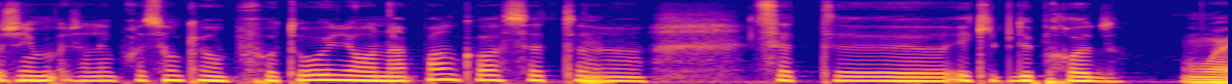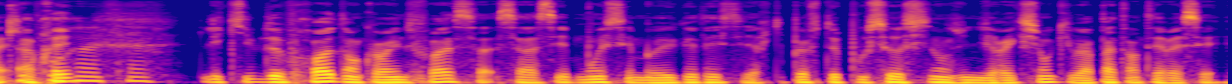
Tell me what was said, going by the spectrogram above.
j'ai l'impression qu'en photo, il n'y en a pas encore cette, mm. cette équipe de prod. Ouais. Après, l'équipe de prod, encore une fois, ça, ça a ses bons et ses mauvais côtés. C'est-à-dire qu'ils peuvent te pousser aussi dans une direction qui ne va pas t'intéresser.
